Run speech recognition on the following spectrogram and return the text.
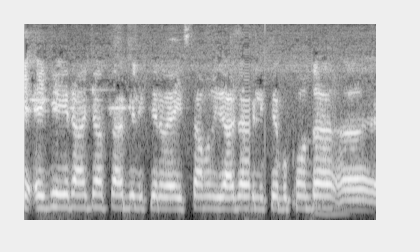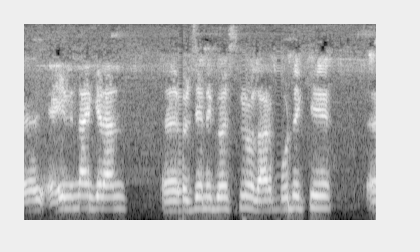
E- Ege İhracatlar Birlikleri ve İstanbul İhracat Birlikleri bu konuda e, elinden gelen e, özeni gösteriyorlar. Buradaki e,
